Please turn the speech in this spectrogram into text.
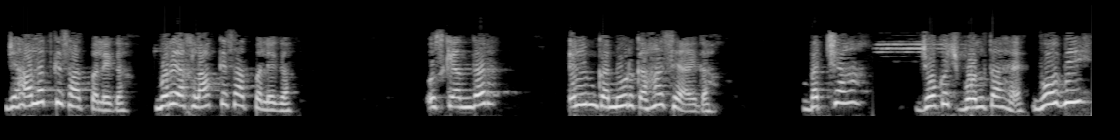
جہالت کے ساتھ پلے گا، برے اخلاق کے ساتھ پلے گا۔ اس کے اندر علم کا نور کہاں سے آئے گا؟ بچہ جو کچھ بولتا ہے، وہ بھی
